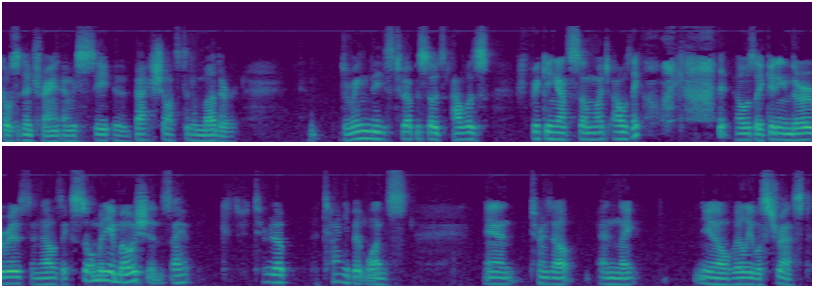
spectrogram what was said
goes to the train and we see the back shots to the mother. And during these two episodes I was freaking out so much. I was like, oh my god I was like getting nervous and I was like so many emotions. I teared up a tiny bit once, and turns out, and like, you know, Lily was stressed,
